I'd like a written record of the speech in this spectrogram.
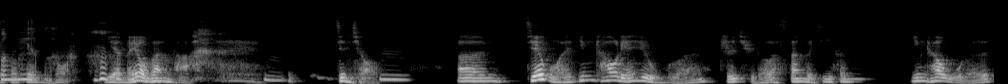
和菲尔米诺也没有办法嗯 进球。嗯嗯，结果英超连续五轮只取得了三个积分。英超五轮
